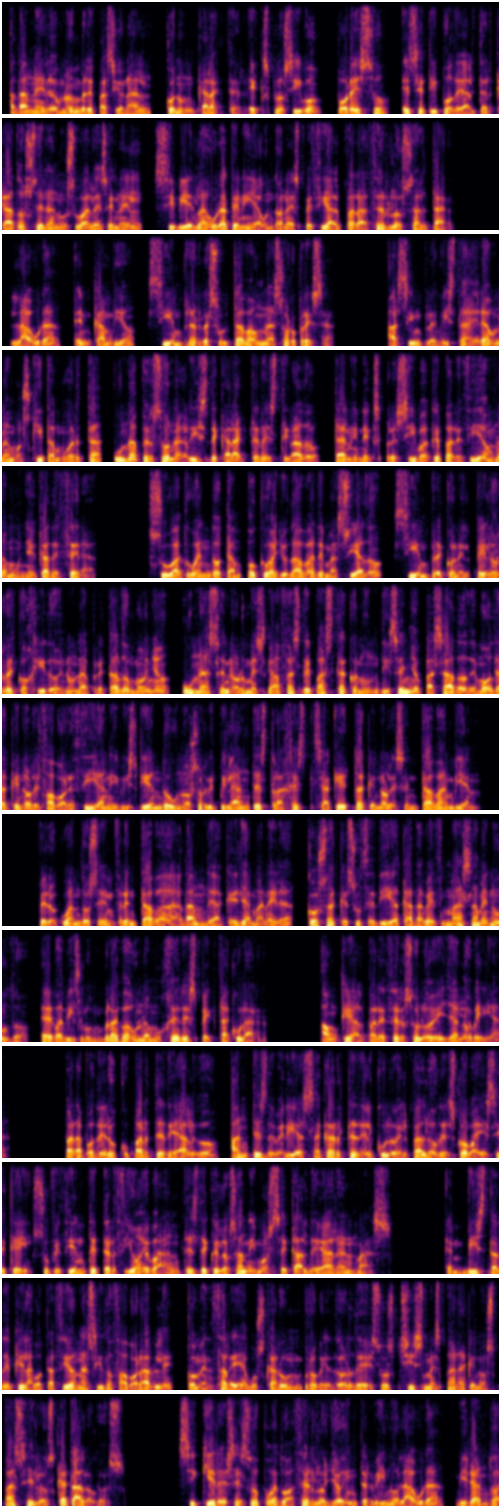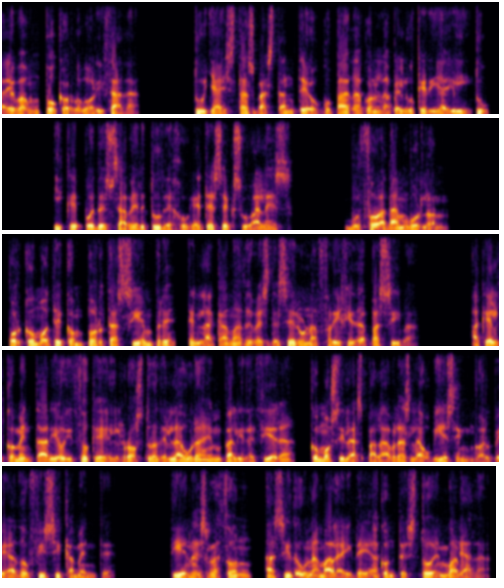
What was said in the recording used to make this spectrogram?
Adán era un hombre pasional, con un carácter explosivo, por eso, ese tipo de altercados eran usuales en él, si bien Laura tenía un don especial para hacerlos saltar. Laura, en cambio, siempre resultaba una sorpresa. A simple vista era una mosquita muerta, una persona gris de carácter estirado, tan inexpresiva que parecía una muñeca de cera. Su atuendo tampoco ayudaba demasiado, siempre con el pelo recogido en un apretado moño, unas enormes gafas de pasta con un diseño pasado de moda que no le favorecían y vistiendo unos horripilantes trajes chaqueta que no le sentaban bien. Pero cuando se enfrentaba a Adán de aquella manera, cosa que sucedía cada vez más a menudo, Eva vislumbraba una mujer espectacular. Aunque al parecer solo ella lo veía. Para poder ocuparte de algo, antes deberías sacarte del culo el palo de escoba ese que suficiente terció Eva antes de que los ánimos se caldearan más. En vista de que la votación ha sido favorable, comenzaré a buscar un proveedor de esos chismes para que nos pase los catálogos. Si quieres eso puedo hacerlo yo, intervino Laura, mirando a Eva un poco ruborizada. Tú ya estás bastante ocupada con la peluquería y tú. ¿Y qué puedes saber tú de juguetes sexuales? Bufó Adam burlón. Por cómo te comportas siempre, en la cama debes de ser una frígida pasiva. Aquel comentario hizo que el rostro de Laura empalideciera, como si las palabras la hubiesen golpeado físicamente. Tienes razón, ha sido una mala idea, contestó embarada.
